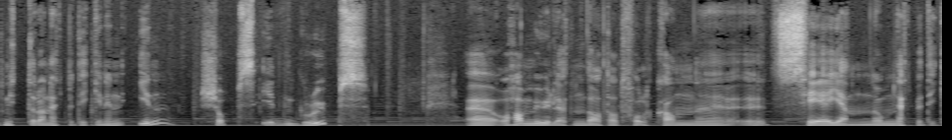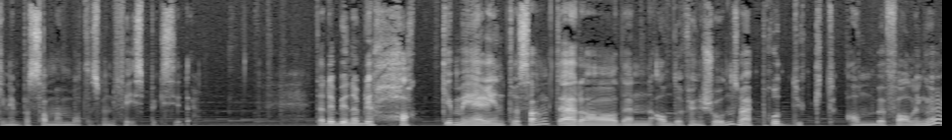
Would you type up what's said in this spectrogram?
knytter da nettbutikken din inn. Shops in groups. Uh, og har muligheten da til at folk kan uh, se gjennom nettbutikken din på samme måte som en Facebook-side. Der det begynner å bli hakket mer interessant, er da den andre funksjonen, som er produktanbefalinger.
